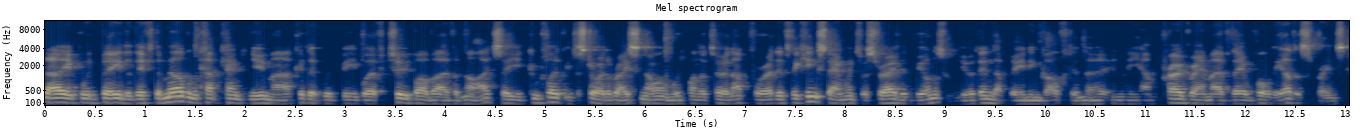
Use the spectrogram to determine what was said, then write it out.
Dave, would be that if the Melbourne Cup came to Newmarket, it would be worth two bob overnight. So you'd completely destroy the race. No one would want to turn up for it. If the King's Stand went to Australia, to be honest with you, it'd end up being engulfed in the in the um, program over there with all the other sprints.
